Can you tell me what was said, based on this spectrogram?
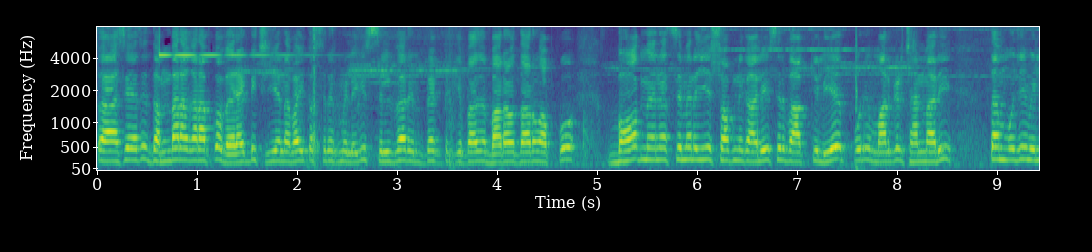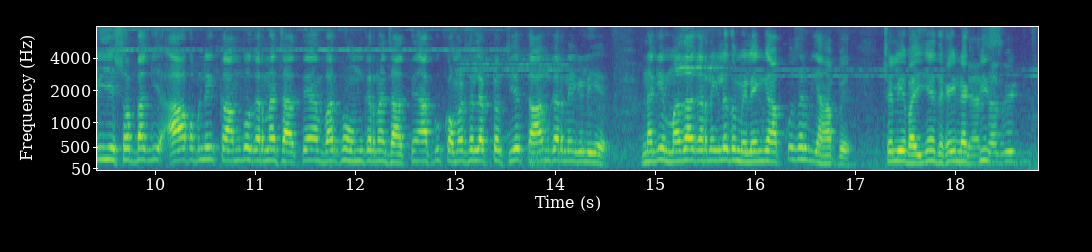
तो ऐसे ऐसे दमदार अगर आपको वैरायटी चाहिए ना भाई तो सिर्फ़ मिलेगी सिल्वर इम्पैक्ट के पास। बारह बता रहा हूँ आपको बहुत मेहनत से मैंने ये शॉप निकाली सिर्फ़ आपके लिए पूरी मार्केट छान मारी तब मुझे मिली ये शॉप बाकी आप अपने काम को करना चाहते हैं वर्क होम करना चाहते हैं आपको कॉमर्शियल लैपटॉप चाहिए काम करने के लिए ना कि मज़ा करने के लिए तो मिलेंगे आपको सिर्फ़ यहाँ पे। चलिए भाई ये दिखाइए नेक्स्ट पीस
